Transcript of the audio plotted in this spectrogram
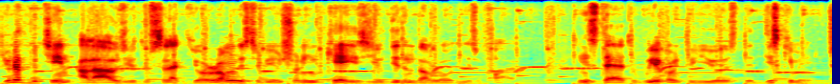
UNetBootin allows you to select your own distribution in case you didn't download the ISO file. Instead, we are going to use the disk image.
